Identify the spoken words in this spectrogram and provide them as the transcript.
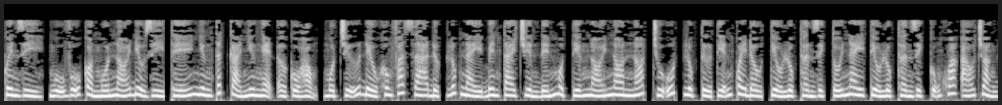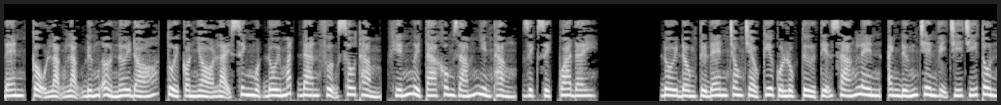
quên gì, ngũ vũ còn muốn nói điều gì, thế nhưng tất cả như nghẹn ở cổ họng, một chữ đều không phát ra được, lúc này bên tai truyền đến một tiếng nói non nót, chú út, lục tử tiễn quay đầu, tiểu lục thần dịch, tối nay tiểu lục thần dịch cũng khoác áo choàng đen, cậu lặng lặng đứng ở nơi đó, tuổi còn nhỏ lại sinh một đôi mắt đan phượng sâu thẳm, khiến người ta không dám nhìn thẳng, dịch dịch qua đây. Đôi đồng tử đen trong trèo kia của lục tử tiễn sáng lên, anh đứng trên vị trí trí tôn,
